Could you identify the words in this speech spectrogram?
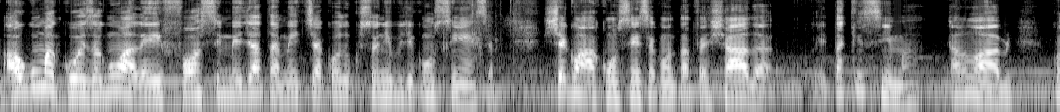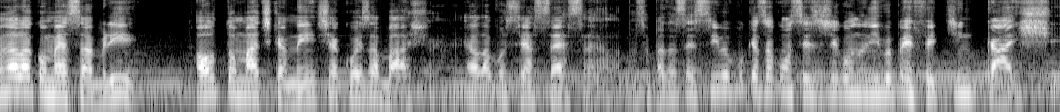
alguma coisa, alguma lei força imediatamente de acordo com o seu nível de consciência. Chega a consciência quando está fechada, está aqui em cima, ela não abre. Quando ela começa a abrir, automaticamente a coisa baixa. Ela, você acessa ela. Você passa acessível porque sua consciência chegou no nível perfeito de encaixe.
